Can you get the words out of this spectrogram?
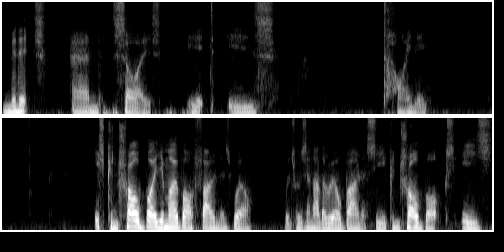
minutes, and size. It is tiny. It's controlled by your mobile phone as well, which was another real bonus. So your control box is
